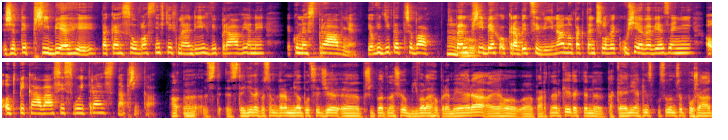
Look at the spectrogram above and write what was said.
že ty příběhy také jsou vlastně v těch médiích vyprávěny jako nesprávně. Jo, vidíte třeba hmm. ten příběh o krabici vína, no tak ten člověk už je ve vězení a odpikává si svůj trest například. A, e, stejně tak jsem teda měl pocit, že e, případ našeho bývalého premiéra a jeho e, partnerky, tak ten také nějakým způsobem se pořád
